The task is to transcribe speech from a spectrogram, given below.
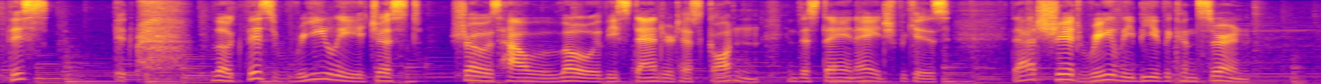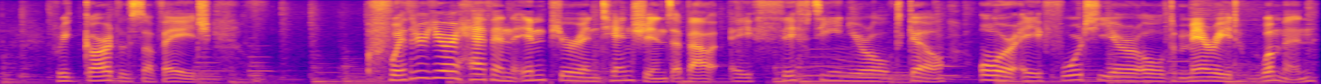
This, it, look, this really just shows how low the standard has gotten in this day and age because that should really be the concern, regardless of age. Whether you're having impure intentions about a 15 year old girl or a 40 year old married woman,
